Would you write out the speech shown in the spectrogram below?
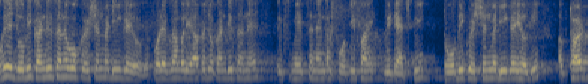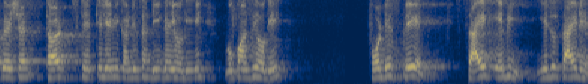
okay जो भी कंडीशन है वो क्वेश्चन में दी गई होगी। फॉर एग्जांपल यहाँ पे जो कंडीशन है it's makes an angle 45 with HP तो वो भी क्वेश्चन में दी गई होगी। अब थर्ड क्वेश्चन थर्ड स्टेज के लिए भी कंडीशन दी गई होगी। वो कौन सी होगी? For this plane side A B ये जो साइड है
